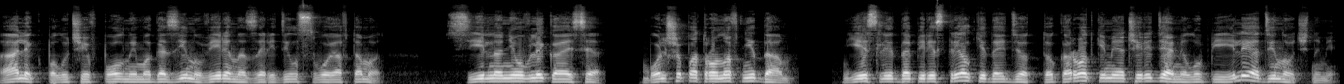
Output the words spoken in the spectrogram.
Алик, получив полный магазин, уверенно зарядил свой автомат. «Сильно не увлекайся. Больше патронов не дам. Если до перестрелки дойдет, то короткими очередями лупи или одиночными.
